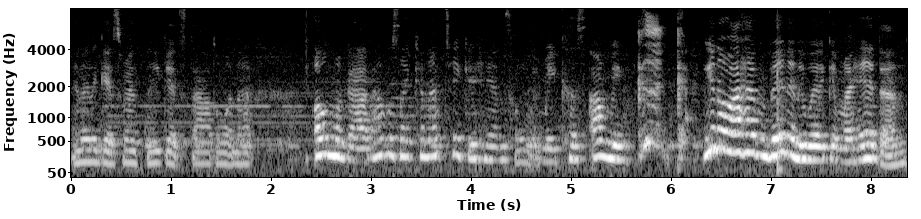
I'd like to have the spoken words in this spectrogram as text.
And then it gets rinsed and you get styled and whatnot. Oh my God. I was like, can I take your hands home with me? Because, I mean, good God. You know, I haven't been anywhere to get my hair done.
